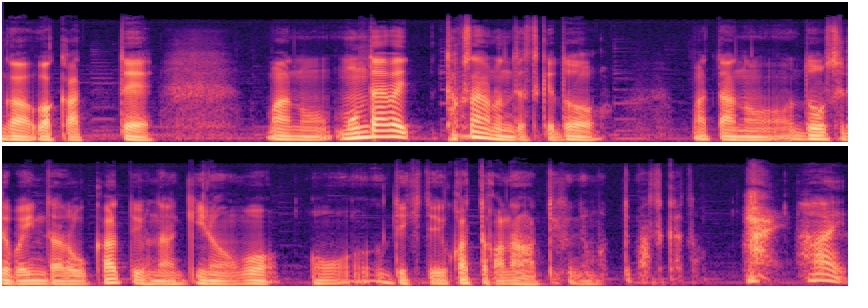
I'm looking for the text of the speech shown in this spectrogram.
が分かって、まあ、あの問題はたくさんあるんですけどまたあのどうすればいいんだろうかというような議論をできてよかったかなというふうに思ってますけど。はい。はい。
